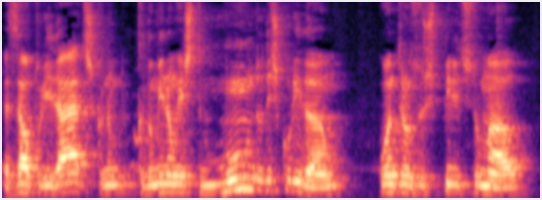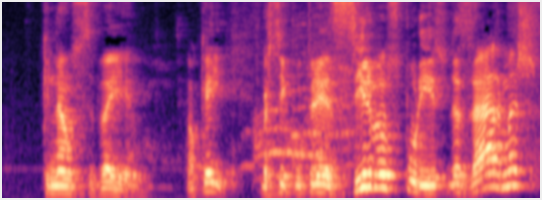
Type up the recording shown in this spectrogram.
as autoridades que dominam este mundo de escuridão contra os espíritos do mal que não se veiam. Ok? Versículo 13. Sirvam-se por isso das armas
